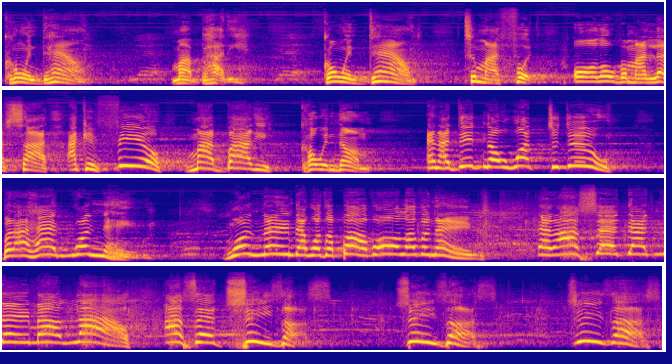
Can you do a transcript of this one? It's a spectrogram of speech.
going down my body, going down to my foot, all over my left side. I can feel my body going numb. And I didn't know what to do. But I had one name, one name that was above all other names. And I said that name out loud. I said, Jesus, Jesus, Jesus.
